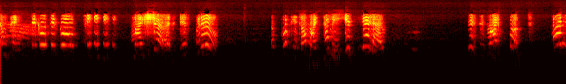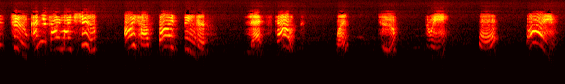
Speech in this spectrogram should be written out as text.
jumping. Tickle, tickle.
